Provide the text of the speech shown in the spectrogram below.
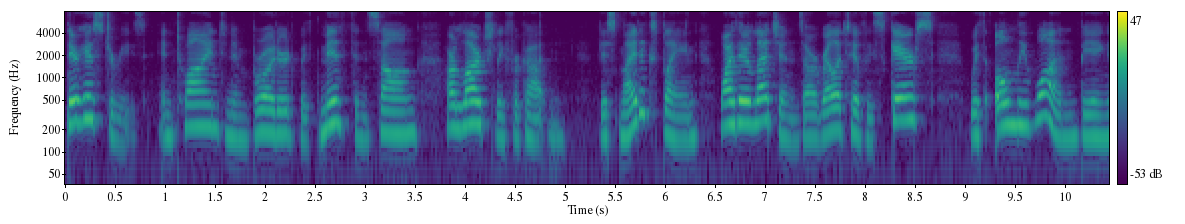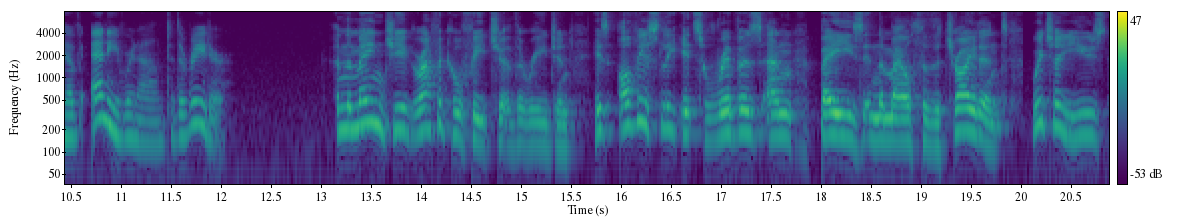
Their histories, entwined and embroidered with myth and song, are largely forgotten. This might explain why their legends are relatively scarce, with only one being of any renown to the reader and the main geographical feature of the region is obviously its rivers and bays in the mouth of the Trident, which are used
